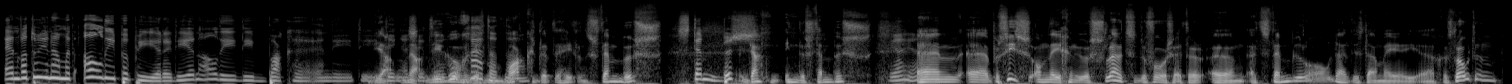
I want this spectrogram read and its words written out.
En wat doe je nou met al die papieren die in al die, die bakken en die, die Ja, dingen nou, zitten? die Hoe gaat dat een nou? bak, dat heet een stembus. Stembus? Ja, in de stembus. ja, ja. En eh, precies om negen uur sluit de voorzitter eh, het stembureau. Dat is daarmee eh, gesloten.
